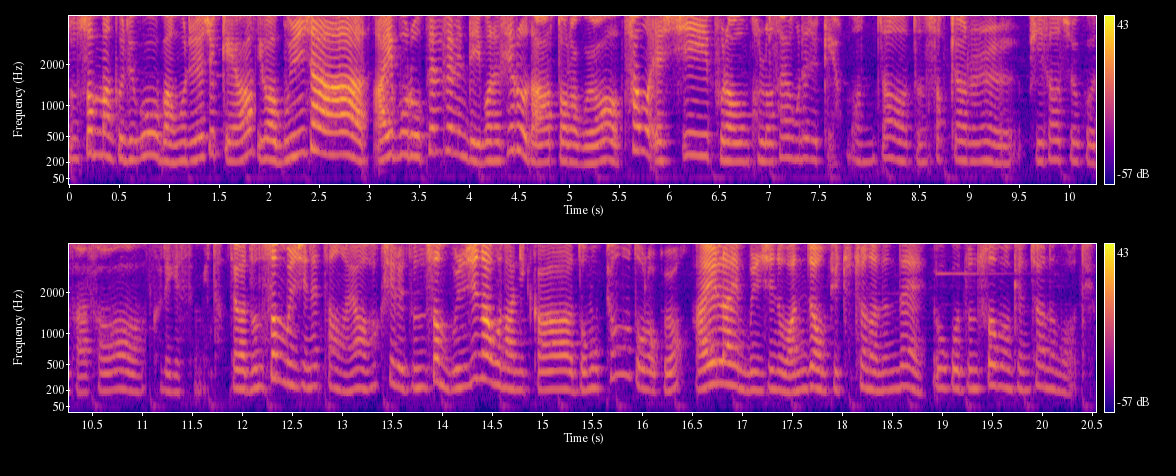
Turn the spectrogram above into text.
눈썹만 그리고 마무리를 해줄게요. 이거 문샷 아이브로우 펜슬인데 이번에 새로 나왔더라고요. 3호 ash brown 컬러 사용을 해줄게요. 먼저 눈썹결을 빗어주고 나서 그리겠습니다. 제가 눈썹 문신 했잖아요. 확실히 눈썹 문신하고 나니까 너무 편하더라고요. 아이라인 문신은 완전 비추천하는데 이거 눈썹은 괜찮은 것 같아요.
